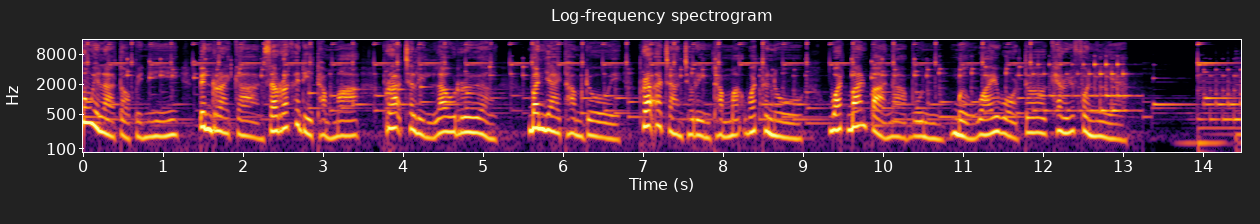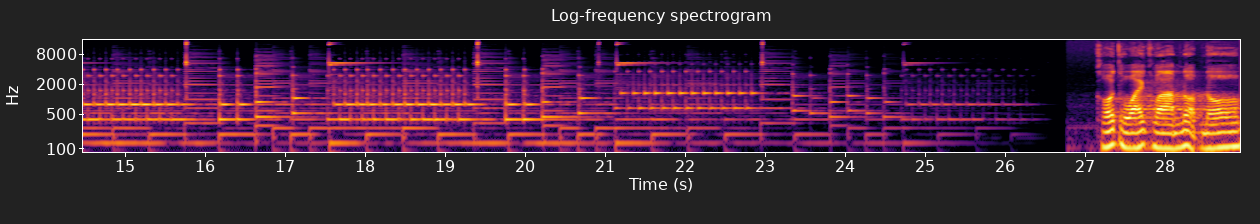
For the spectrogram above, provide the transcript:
ช่วงเวลาต่อไปนี้เป็นรายการสารคดีธรรมะ พระชลินเล่าเรื่อง บรรยายธรรมโดย พระอาจารย์ชรินธรรมวัฒโน วัดบ้านป่านาบุญ เมืองไวท์วอเตอร์แคลิฟอร์เนีย ขอถวายความนอบน้อม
